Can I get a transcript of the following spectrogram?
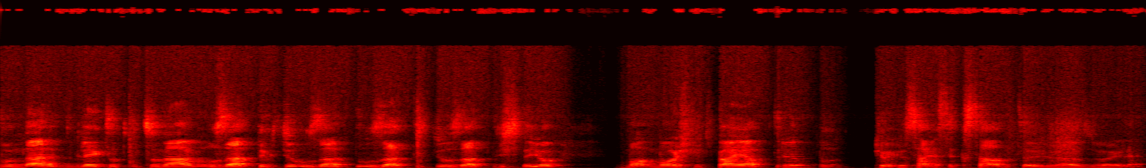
bunlar Black Tooth Utun abi uzattıkça uzattı uzattıkça uzattı işte yok mo- mosh pit falan yaptırıyor. Bu kökün sahnesi kısaldı tabii biraz böyle.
